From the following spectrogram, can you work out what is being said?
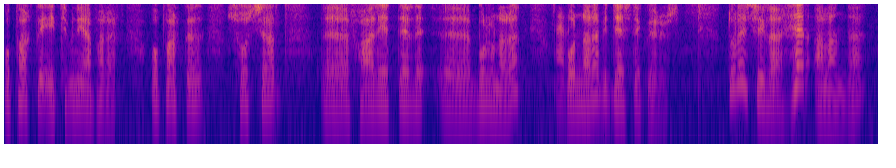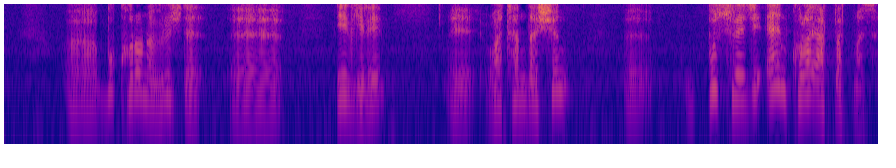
o parkta eğitimini yaparak, o parkta sosyal e, faaliyetlerde e, bulunarak Evet. onlara bir destek veriyoruz. Dolayısıyla her alanda e, bu koronavirüsle e, ilgili e, vatandaşın e, bu süreci en kolay atlatması,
